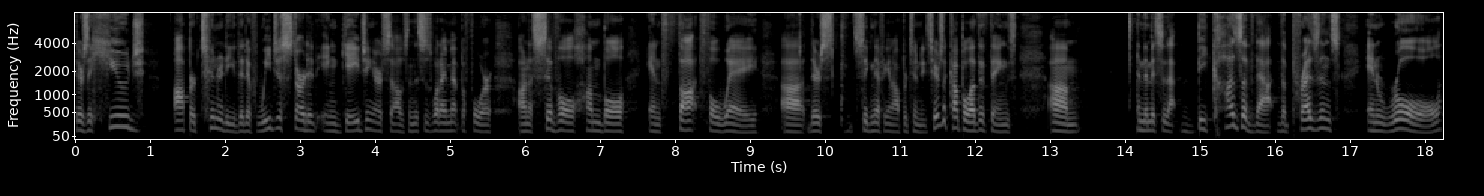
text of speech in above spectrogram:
there's a huge opportunity that if we just started engaging ourselves, and this is what I meant before, on a civil, humble, and thoughtful way, uh, there's significant opportunities. Here's a couple other things um, in the midst of that. Because of that, the presence and role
